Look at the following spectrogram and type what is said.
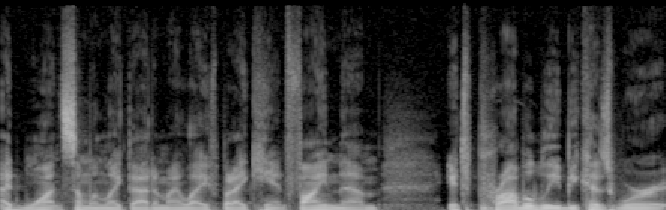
I'd want someone like that in my life, but I can't find them. It's probably because we're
